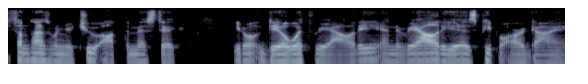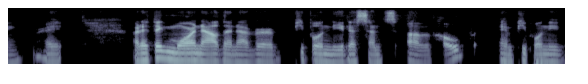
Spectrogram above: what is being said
sometimes when you're too optimistic, you don't deal with reality. And the reality is people are dying, right? But I think more now than ever, people need a sense of hope and people need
